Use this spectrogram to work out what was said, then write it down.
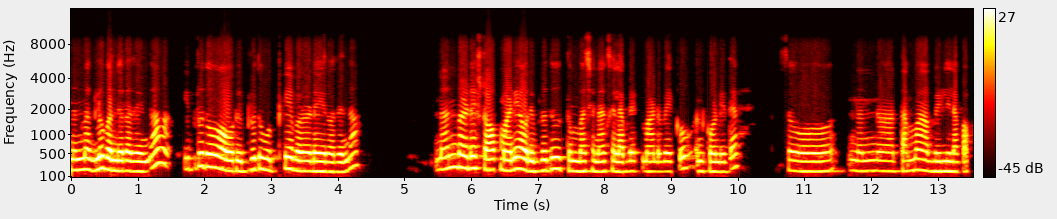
ನನ್ನ ಮಗಳು ಬಂದಿರೋದ್ರಿಂದ, ಇಬ್ರದು ಅವ್ರಿಬ್ರದು ಒಟ್ಟಿಗೆ ಬರ್ಡೇ ಇರೋದ್ರಿಂದ ನನ್ನ ಬರ್ಡೇ ಸ್ಟಾಪ್ ಮಾಡಿ ಅವರಿಬ್ರದ್ದು ತುಂಬಾ ಚೆನ್ನಾಗಿ ಸೆಲೆಬ್ರೇಟ್ ಮಾಡಬೇಕು ಅನ್ಕೊಂಡಿದ್ದೆ. ಸೊ ನನ್ನ ತಮ್ಮ ಬೀಳಲಿಲ್ಲ ಪಾಪ.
